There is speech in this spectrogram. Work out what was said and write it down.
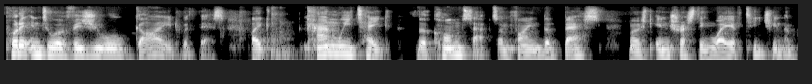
Put it into a visual guide with this. Like, can we take the concepts and find the best, most interesting way of teaching them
